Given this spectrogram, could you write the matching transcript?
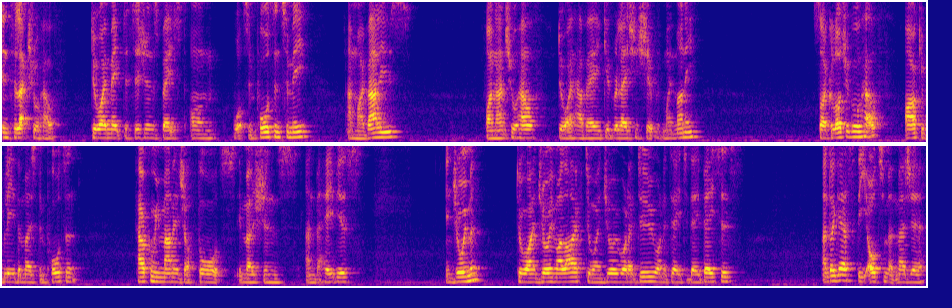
Intellectual health. Do I make decisions based on what's important to me and my values? Financial health. Do I have a good relationship with my money? Psychological health, arguably the most important. How can we manage our thoughts, emotions, and behaviors? Enjoyment. Do I enjoy my life? Do I enjoy what I do on a day to day basis? And I guess the ultimate measure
